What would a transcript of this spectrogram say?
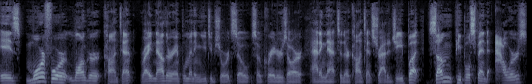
is more for longer content, right? Now they're implementing YouTube Shorts, so so creators are adding that to their content strategy, but some people spend hours,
